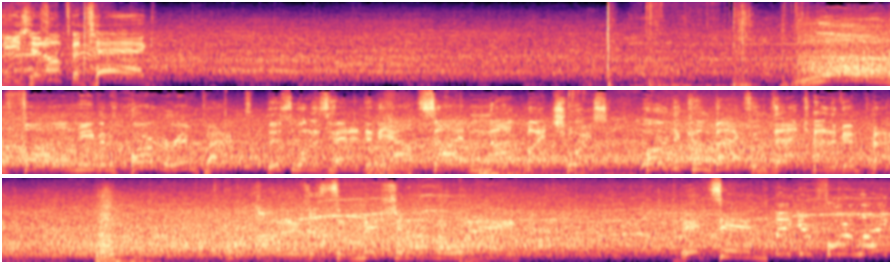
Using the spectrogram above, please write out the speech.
He's in off the tag. Long fall and even harder impact. This one is headed to the outside, not by choice. Hard to come back from that kind of impact. Oh, there's a submission on the way. It's in. Figure four leg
